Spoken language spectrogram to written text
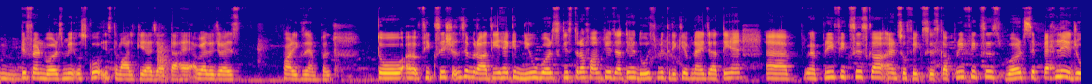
डिफरेंट वर्ड्स में उसको इस्तेमाल किया जाता है। अवेलोजाइज फॉर एग्ज़ाम्पल तो फिक्सेशन से मुराद ये है कि न्यू वर्ड्स किस तरह फॉर्म किए जाते हैं, दो इसमें तरीके अपनाए जाते हैं। प्री फिक्सेस का एंड सोफिक्सेस का। प्री फिक्सेस वर्ड से पहले जो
